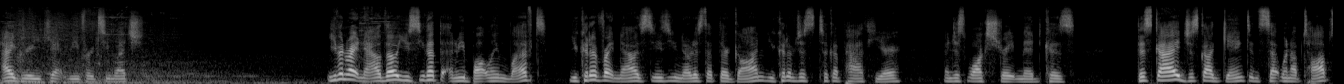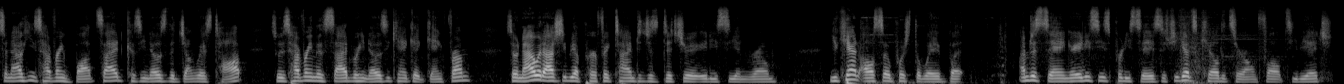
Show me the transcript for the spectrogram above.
I agree, you can't leave her too much. Even right now, though, you see that the enemy bot lane left. You could have right now, as soon as you notice that they're gone, you could have just took a path here and just walked straight mid because this guy just got ganked and Sett went up top. So now he's hovering bot side because he knows the jungler's top. So he's hovering the side where he knows he can't get ganked from. So now would actually be a perfect time to just ditch your ADC and roam. You can't also push the wave, but I'm just saying, your ADC is pretty safe. If she gets killed, it's her own fault, TBH.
